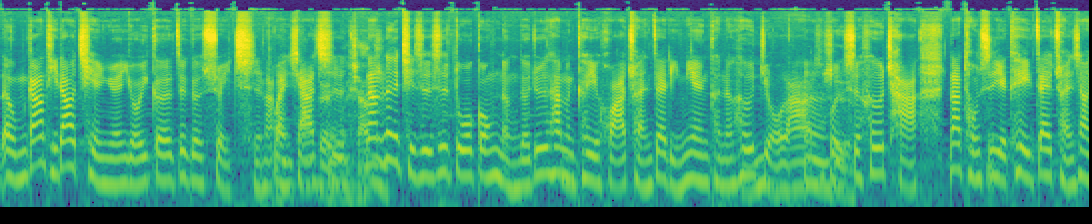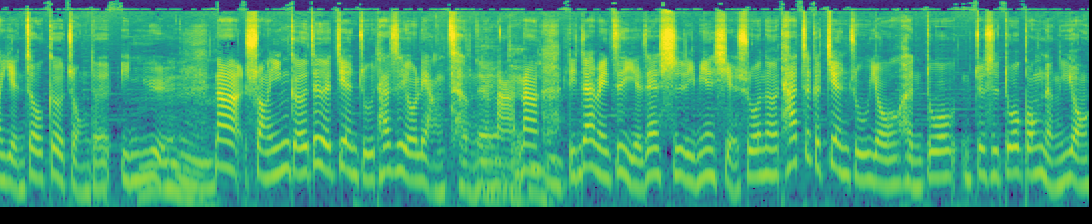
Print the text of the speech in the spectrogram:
呃，我们刚刚提到浅园有一个这个水池嘛，管辖池，那那个其实是多功能的，就是他们可以划船在里面，可能喝酒啦，或者是喝茶。那同时也可以在船上演奏各种的音乐。嗯、那爽银阁这个建筑它是有两层的嘛？那林在梅自己也在诗里面写说呢，它这个建筑有很多就是多功能用。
